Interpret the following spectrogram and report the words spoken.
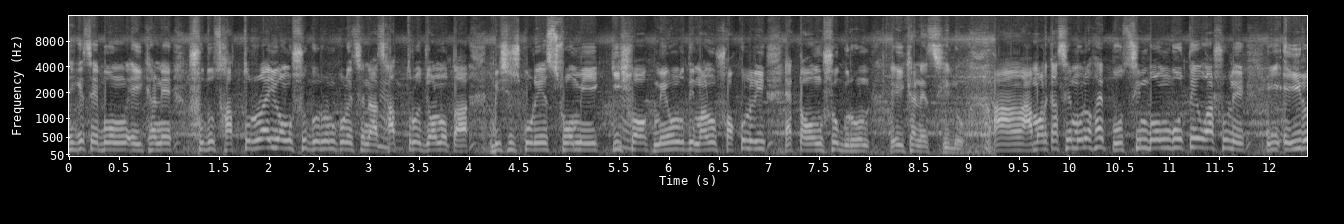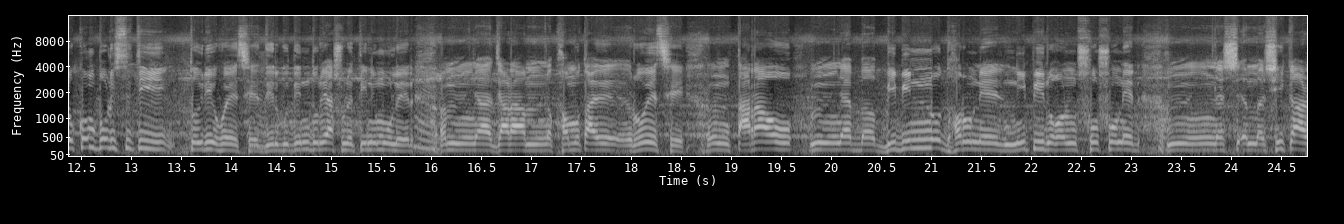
ঠিক আছে এবং এইখানে শুধু ছাত্ররাই অংশগ্রহণ করেছে না ছাত্র জনতা বিশেষ করে শ্রমিক কৃষক মেহনতি মানুষ সকলেরই একটা অংশগ্রহণ এইখানে ছিল। আমার কাছে মনে হয় পশ্চিমবঙ্গতেও আসলে এই- রকম পরিস্থিতি তৈরি হয়েছে। দীর্ঘদিন ধরে আসলে তৃণমূলের যারা ক্ষমতায় রয়েছে তারাও বিভিন্ন ধরনের নিপীড়ন শোষণের শিকার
